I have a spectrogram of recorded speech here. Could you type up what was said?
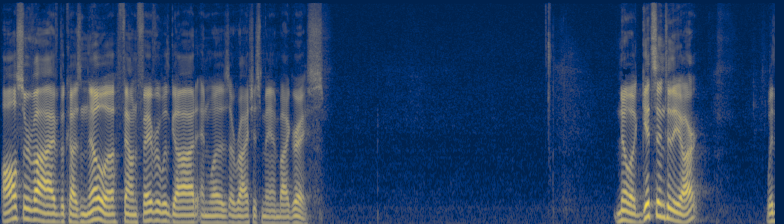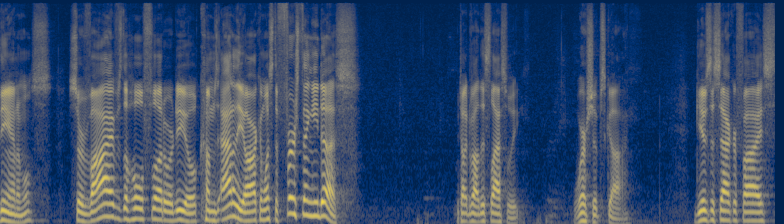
all survive because Noah found favor with God and was a righteous man by grace. Noah gets into the ark with the animals, survives the whole flood ordeal, comes out of the ark, and what's the first thing he does? We talked about this last week. Worships God. Gives the sacrifice,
